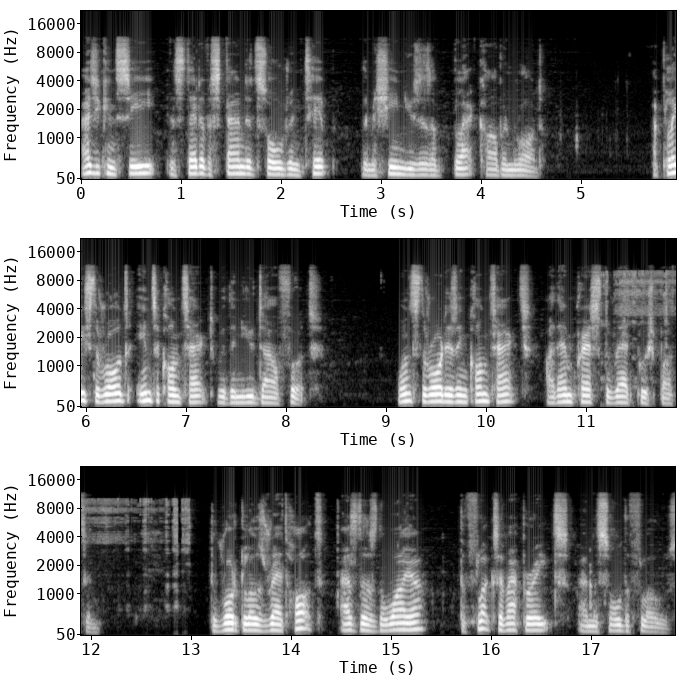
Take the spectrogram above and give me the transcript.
As you can see, instead of a standard soldering tip, the machine uses a black carbon rod. I place the rod into contact with the new dial foot. Once the rod is in contact, I then press the red push button. The rod glows red hot, as does the wire, the flux evaporates and the solder flows.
